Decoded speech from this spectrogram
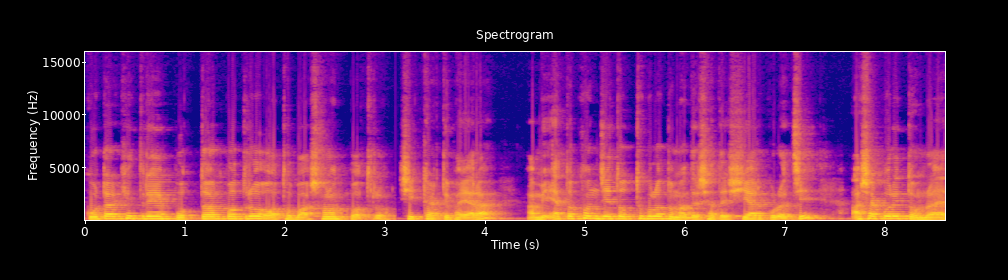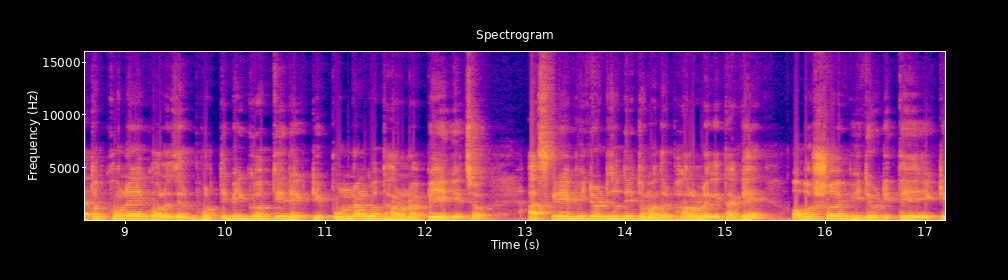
কোটার ক্ষেত্রে প্রত্যয়নপত্র অথবা সনদপত্র। শিক্ষার্থী ভাইয়ারা, আমি এতক্ষণ যে তথ্যগুলো তোমাদের সাথে শেয়ার করেছি আশা করি তোমরা এতক্ষণে কলেজের ভর্তি বিজ্ঞপ্তির একটি পূর্ণাঙ্গ ধারণা পেয়ে গেছো। আজকের এই ভিডিওটি যদি তোমাদের ভালো লেগে থাকে, অবশ্যই ভিডিওটিতে একটি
